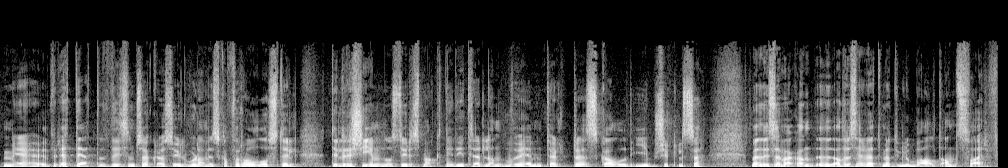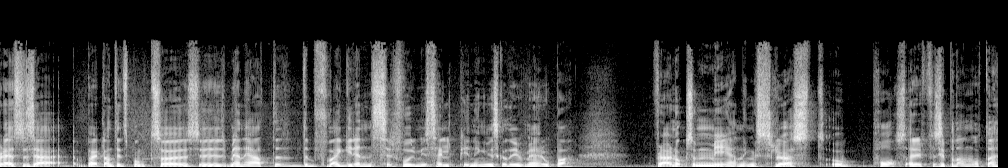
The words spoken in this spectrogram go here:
med rettighetene til de som søker asyl, hvordan vi skal forholde oss til, til regimene og styresmaktene i de tredjeland hvor vi eventuelt skal gi beskyttelse. Men hvis jeg bare kan adressere dette med et globalt ansvar. For det synes jeg på et eller annet tidspunkt så, så mener jeg at det, det får være grenser for hvor mye selvpinning vi skal drive med i Europa. For det er nokså meningsløst å påstå Eller for å si på en annen måte.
